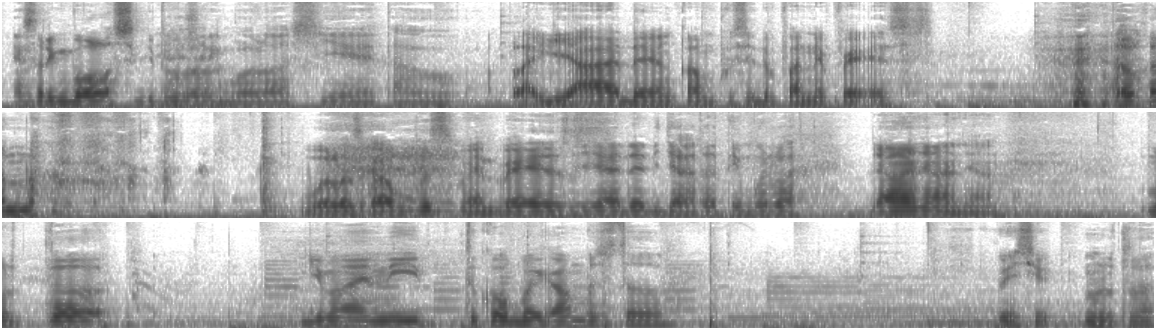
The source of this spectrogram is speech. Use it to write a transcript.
yang- sering bolos gitu yang loh. sering bolos iya tahu Apalagi ada yang kampus di depan PS. Tahu kan lo? bolos kampus main PS. iya ada di Jakarta Timur lah Jangan jangan jangan. Menurut lo gimana nih itu kok boy kampus tuh? Gue sih menurut lo?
